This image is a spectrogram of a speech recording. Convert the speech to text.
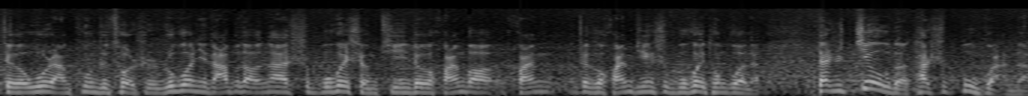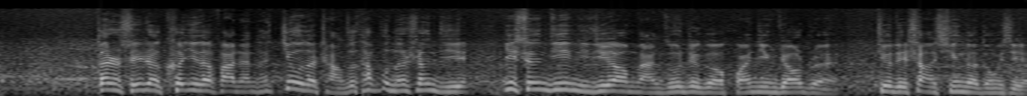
这个污染控制措施，如果你达不到，那是不会审批，这个环保环这个环评是不会通过的。但是旧的它是不管的，但是随着科技的发展，它旧的厂子它不能升级，一升级你就要满足这个环境标准，就得上新的东西，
